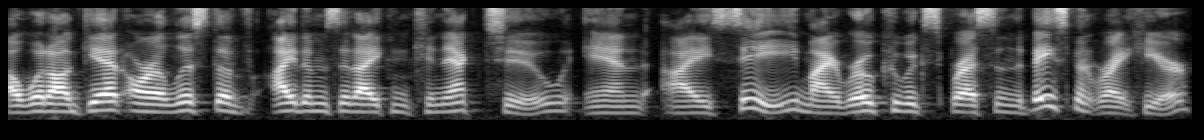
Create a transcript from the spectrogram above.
uh, what I'll get are a list of items that I can connect to, and I see my Roku Express in the basement right here.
